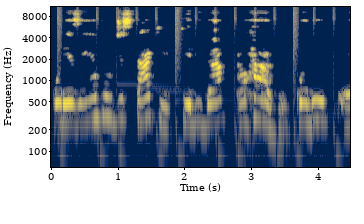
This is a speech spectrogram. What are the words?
por exemplo, o destaque que ele dá ao Harvey, quando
